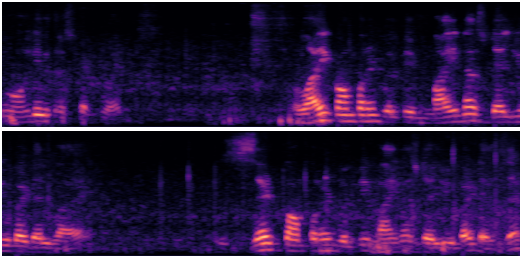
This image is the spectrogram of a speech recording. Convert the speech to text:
u only with respect to x. Y component will be minus del u by del y. Z component will be minus del u by del z.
